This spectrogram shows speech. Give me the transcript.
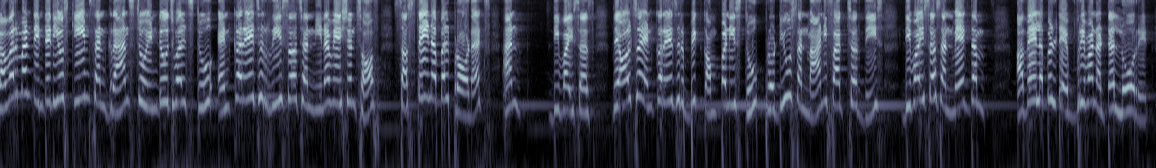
Government introduced schemes and grants to individuals to encourage research and innovations of sustainable products and devices. They also encouraged big companies to produce and manufacture these devices and make them available to everyone at a low rate.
